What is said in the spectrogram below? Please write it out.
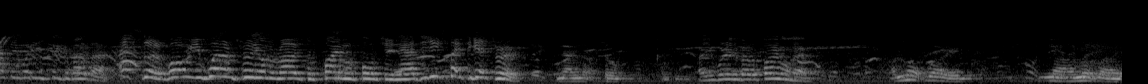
Andy, what do you think about that? Excellent. Well, you're well and truly on the road to fame and fortune now. Did you expect to get through? No, not at all. Are you worried about the final now? I'm not worried. No, I'm not worried.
